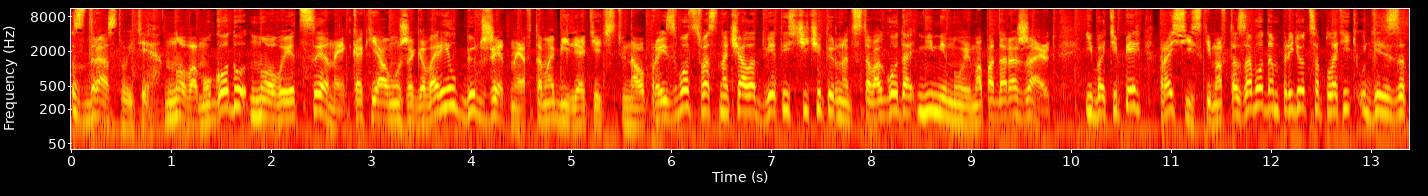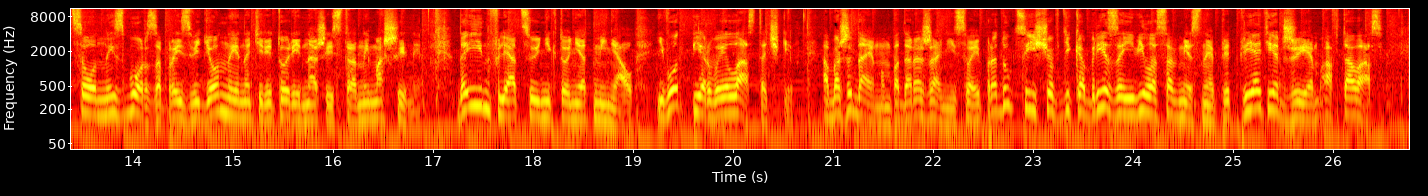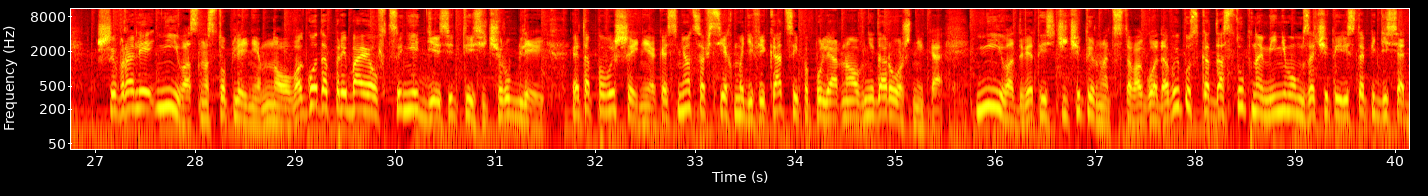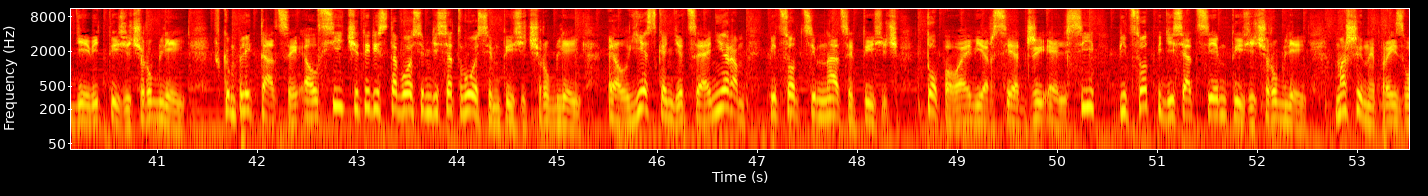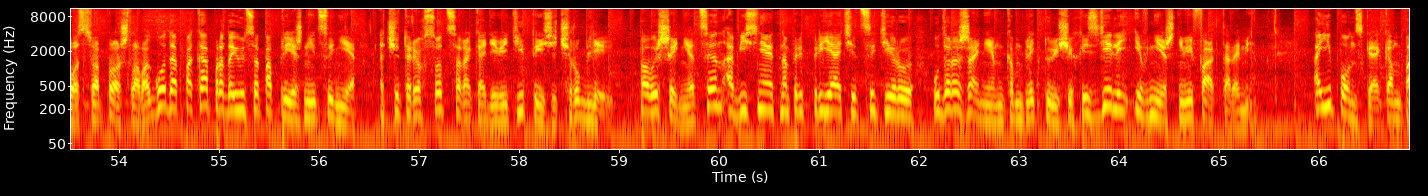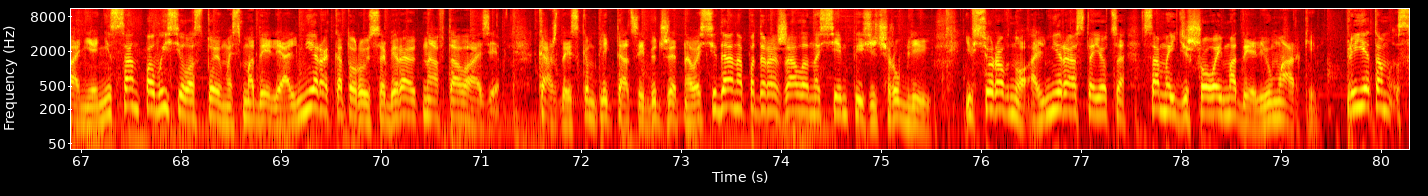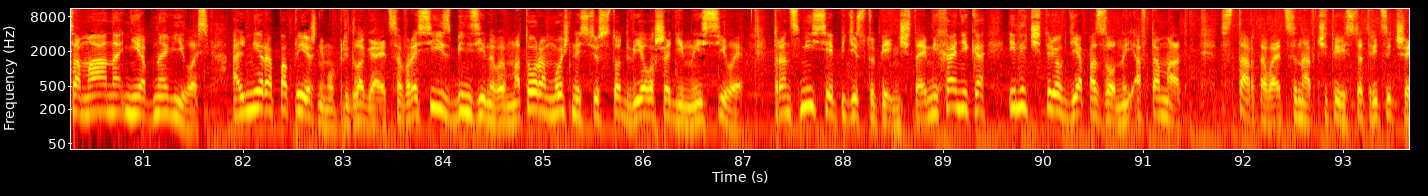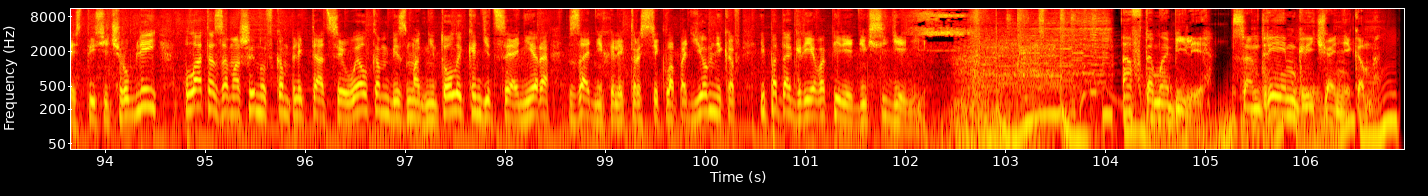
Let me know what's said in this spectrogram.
Здравствуйте! Новому году новые цены. Как я вам уже говорил, бюджетные автомобили отечественного производства с начала 2014 года неминуемо подорожают, ибо теперь российским автозаводам придется платить утилизационный сбор за произведенные на территории нашей страны машины. Да и инфляцию никто не отменял. И вот первые ласточки. Об ожидаемом подорожании своей продукции еще в декабре заявило совместное предприятие GM «АвтоВАЗ». «Шевроле Нива» с наступлением Нового года прибавил в цене 10 тысяч рублей. Это повышение коснется всех модификаций популярного внедорожника. «Нива» 2014 года выпуска доступна минимум за 459 тысяч рублей. В комплектации LC 488 тысяч рублей, LE с кондиционером 517 тысяч, топовая версия GLC 557 тысяч рублей. Машины производства прошлого года пока продаются по прежней цене от 449 тысяч рублей. Повышение цен объясняют на предприятии, цитирую, удорожанием комплектующих изделий и внешними факторами а японская компания Nissan повысила стоимость модели Альмера, которую собирают на автовазе. Каждая из комплектаций бюджетного седана подорожала на 7 тысяч рублей. И все равно Альмера остается самой дешевой моделью марки. При этом сама она не обновилась. Альмера по-прежнему предлагается в России с бензиновым мотором мощностью 102 лошадиные силы. Трансмиссия пятиступенчатая механика или четырехдиапазонный автомат. Стартовая цена в 436 тысяч рублей, плата за машину в комплектации Welcome без магнитолы, кондиционера, задних электростеклоподъемников и подогрева передних сидений. Автомобили с Андреем Гречанником.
